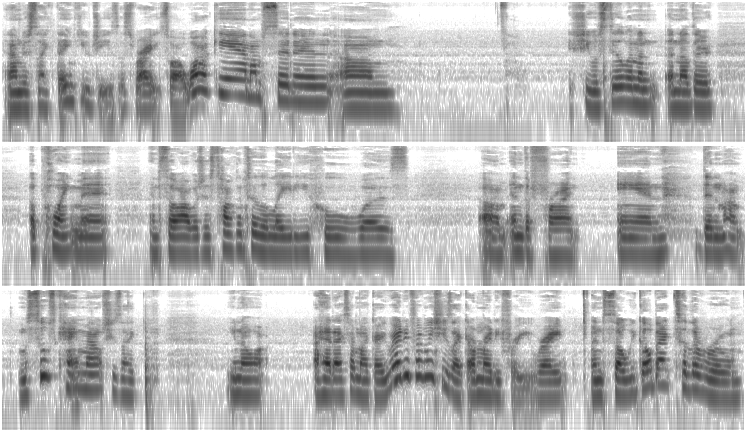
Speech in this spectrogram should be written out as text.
And I'm just like, thank you, Jesus, right? So I walk in, I'm sitting. Um, she was still in an, another appointment. And so I was just talking to the lady who was um, in the front. And then my masseuse came out. She's like, you know, I had asked her, I'm like, are you ready for me? She's like, I'm ready for you, right? And so we go back to the room.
